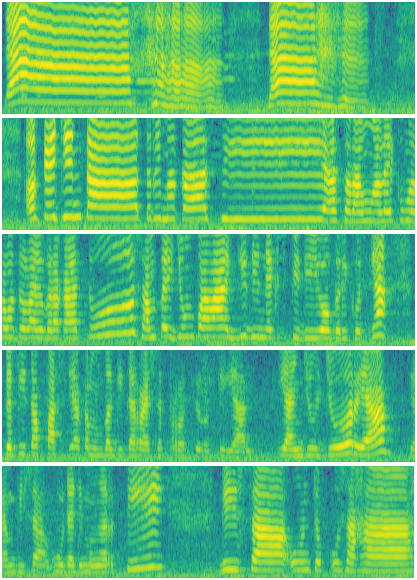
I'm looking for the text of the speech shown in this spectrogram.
Dah. Dah. Oke cinta, terima kasih. Assalamualaikum warahmatullahi wabarakatuh. Sampai jumpa lagi di next video berikutnya. Devita pasti akan membagikan resep roti-rotian yang jujur ya, yang bisa mudah dimengerti, bisa untuk usaha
